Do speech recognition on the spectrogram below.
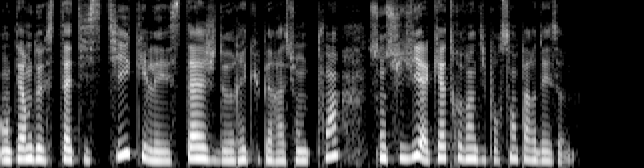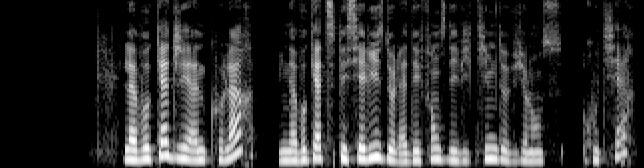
En termes de statistiques, les stages de récupération de points sont suivis à 90% par des hommes. L'avocate Jeanne Collard, une avocate spécialiste de la défense des victimes de violences routières,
